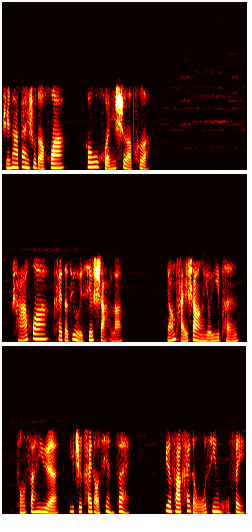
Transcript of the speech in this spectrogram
只那半树的花勾魂摄魄。茶花开的就有些傻了，阳台上有一盆，从三月一直开到现在，越发开得无心无肺。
